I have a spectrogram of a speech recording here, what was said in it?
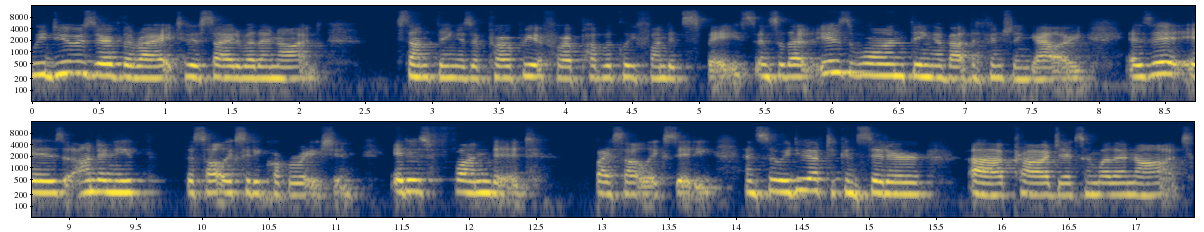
we do reserve the right to decide whether or not something is appropriate for a publicly funded space. And so that is one thing about the Finch Lane Gallery, is it is underneath the Salt Lake City Corporation. It is funded by Salt Lake City. And so we do have to consider uh, projects and whether or not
